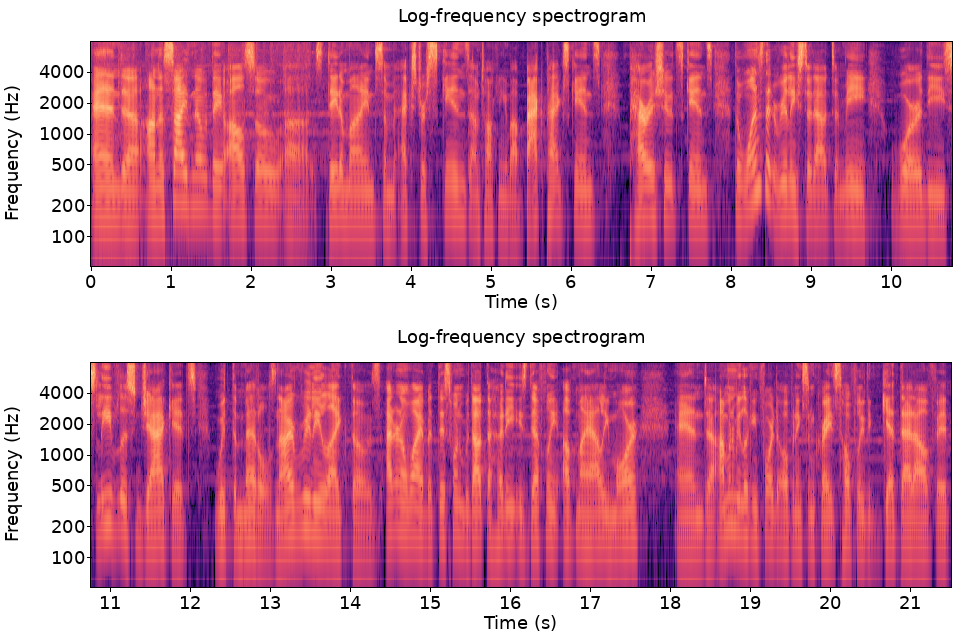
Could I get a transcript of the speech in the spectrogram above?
And uh, on a side note, they also uh, data mined some extra skins. I'm talking about backpack skins, parachute skins. The ones that really stood out to me were the sleeveless jackets with the medals. Now, I really like those. I don't know why, but this one without the hoodie is definitely up my alley more. And uh, I'm going to be looking forward to opening some crates, hopefully to get that outfit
